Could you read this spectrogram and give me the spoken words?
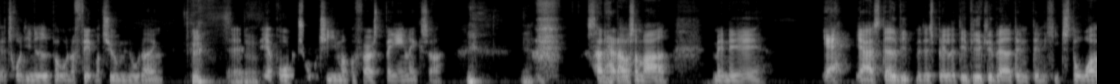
jeg tror, de er nede på under 25 minutter, ikke? Øh, jeg brugte to timer på første bane, ikke? Så, ja. så er der jo så meget. Men øh, ja, jeg er stadig vild med det spil, og det har virkelig været den, den helt store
